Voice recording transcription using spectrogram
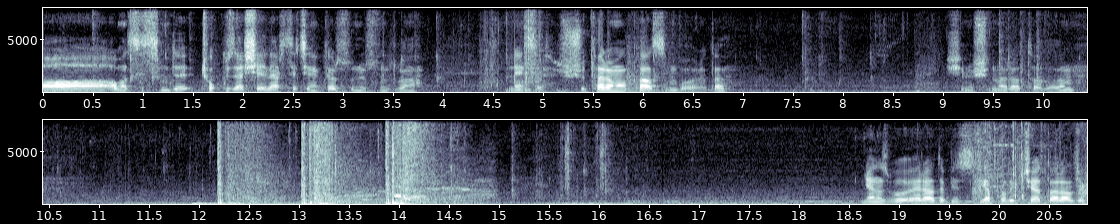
Aa ama siz şimdi çok güzel şeyler seçenekler sunuyorsunuz bana. Neyse şu taramalı kalsın bu arada. Şimdi şunları atalım. Yalnız bu herhalde biz yapmadıkça daralacak.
